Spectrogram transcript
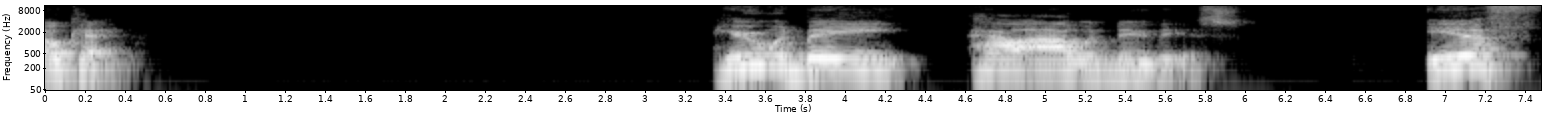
Okay, here would be how I would do this. If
